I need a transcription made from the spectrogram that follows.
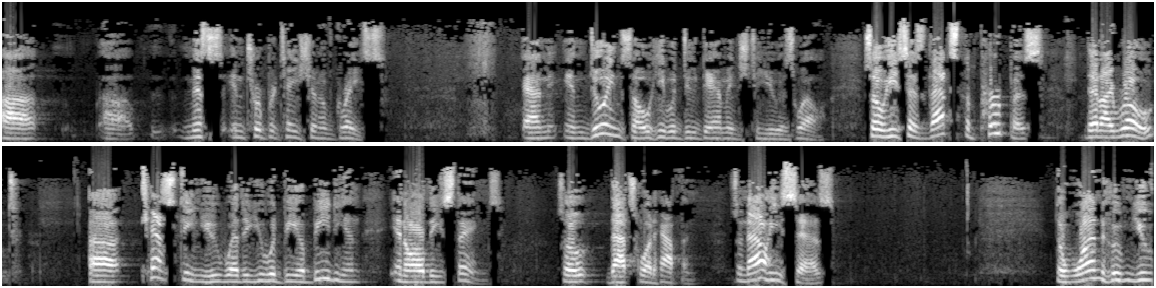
uh, uh, misinterpretation of grace. And in doing so, he would do damage to you as well. So he says, That's the purpose that I wrote, uh, testing you whether you would be obedient in all these things. So that's what happened. So now he says, The one whom you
